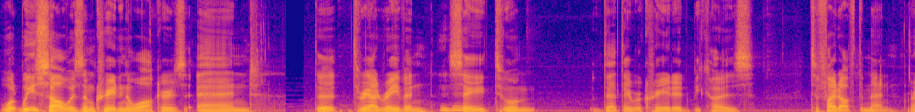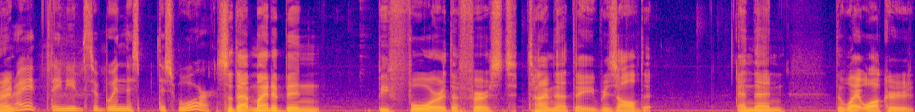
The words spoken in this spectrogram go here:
what we saw was them creating the walkers, and the three-eyed raven Mm-hmm. say to them that they were created because to fight off the men, right? Right? They needed to win this, this war. So that might have been before the first time that they resolved it, and then the White Walker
